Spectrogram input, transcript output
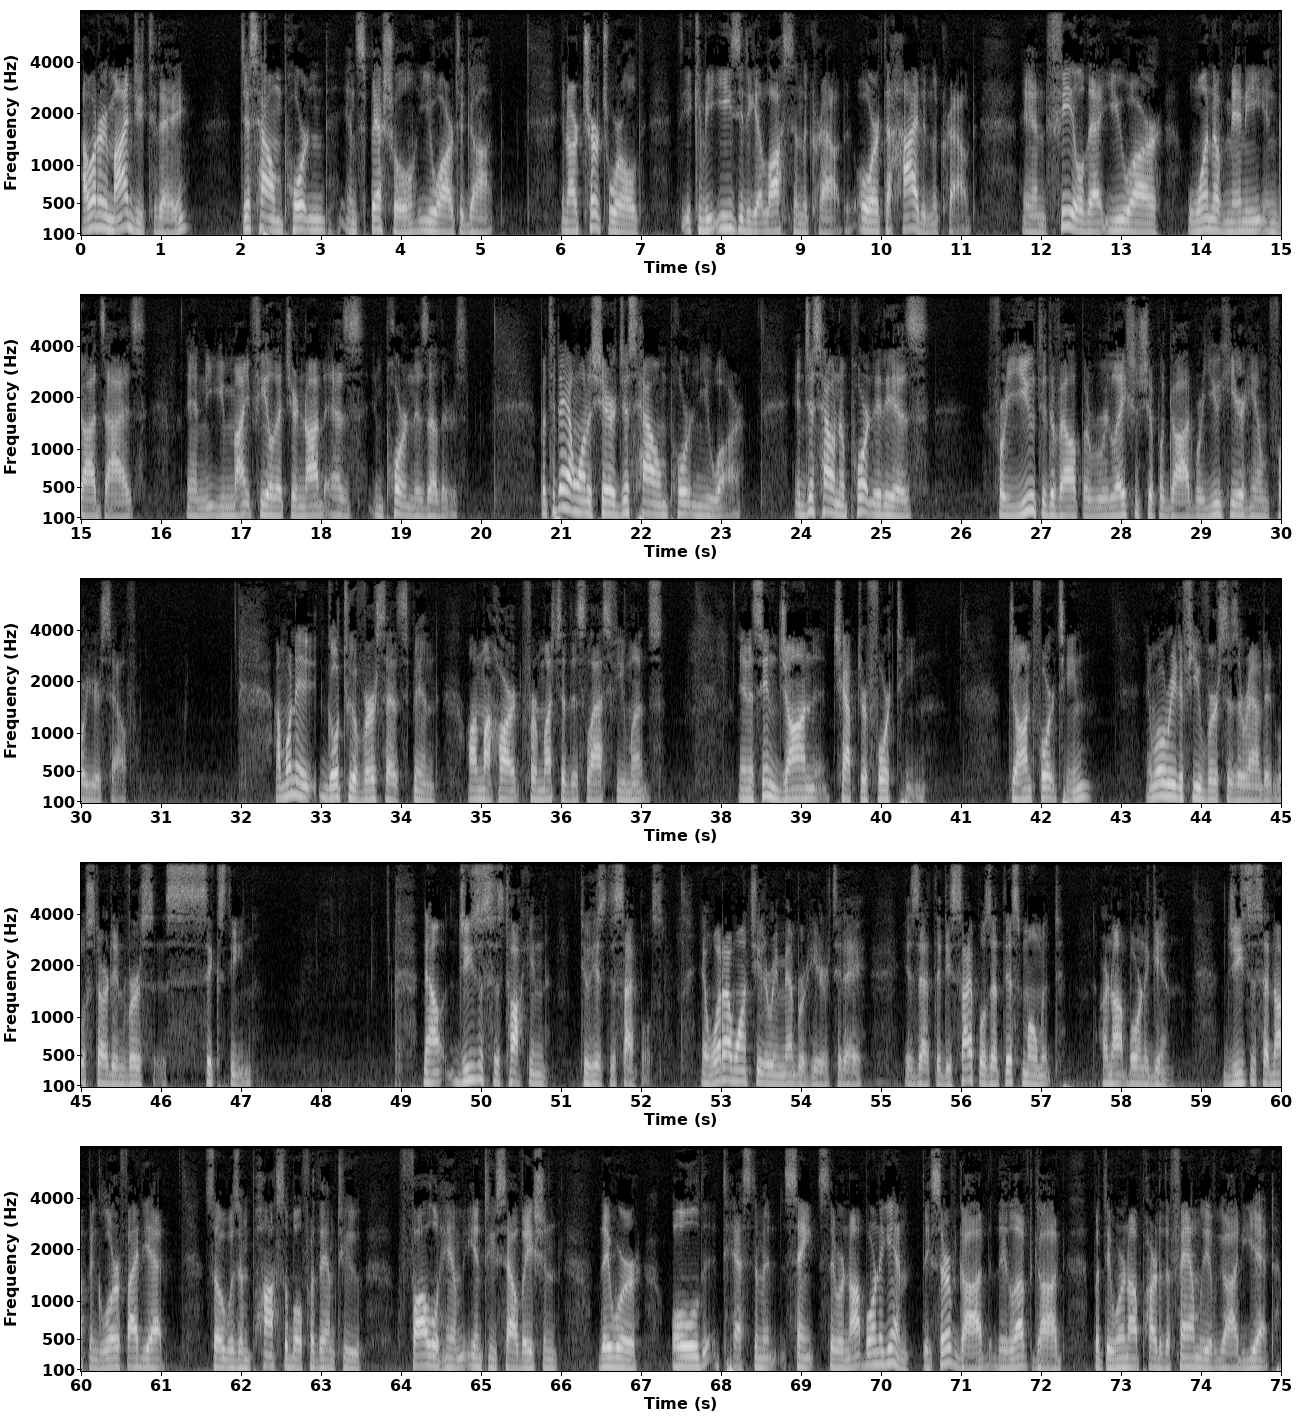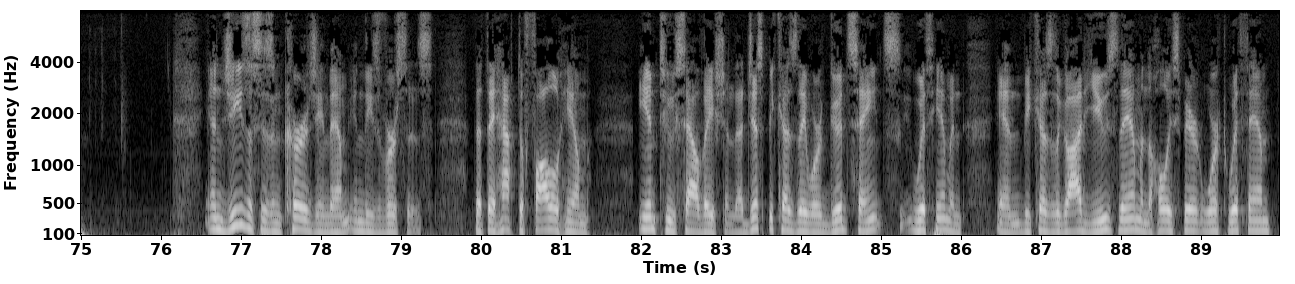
I want to remind you today just how important and special you are to God. In our church world, it can be easy to get lost in the crowd or to hide in the crowd and feel that you are one of many in God's eyes. And you might feel that you're not as important as others. But today I want to share just how important you are and just how important it is for you to develop a relationship with God where you hear Him for yourself. I'm going to go to a verse that's been on my heart for much of this last few months. And it's in John chapter 14. John 14. And we'll read a few verses around it. We'll start in verse 16. Now, Jesus is talking to his disciples. And what I want you to remember here today is that the disciples at this moment are not born again. Jesus had not been glorified yet, so it was impossible for them to follow him into salvation. They were Old Testament saints. They were not born again. They served God, they loved God, but they were not part of the family of God yet. And Jesus is encouraging them in these verses that they have to follow him into salvation. That just because they were good saints with him and and because the God used them and the Holy Spirit worked with them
